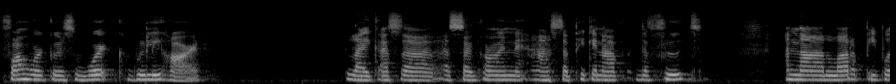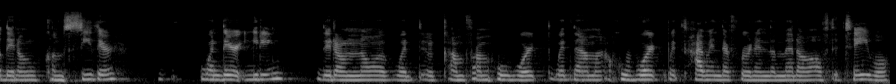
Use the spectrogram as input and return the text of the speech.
farm workers work really hard like as a as a growing as a picking up the fruit and a lot of people they don't consider when they're eating they don't know where they come from who worked with them who worked with having the fruit in the middle of the table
